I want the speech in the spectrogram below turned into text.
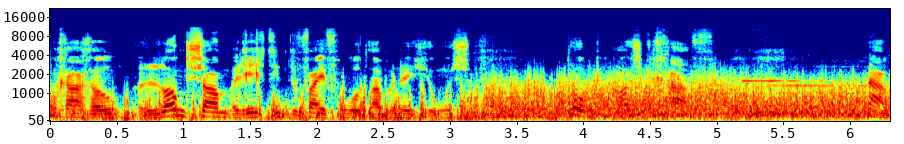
We gaan gewoon langzaam richting de 500 abonnees, jongens. Top, hartstikke gaaf. Nou,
